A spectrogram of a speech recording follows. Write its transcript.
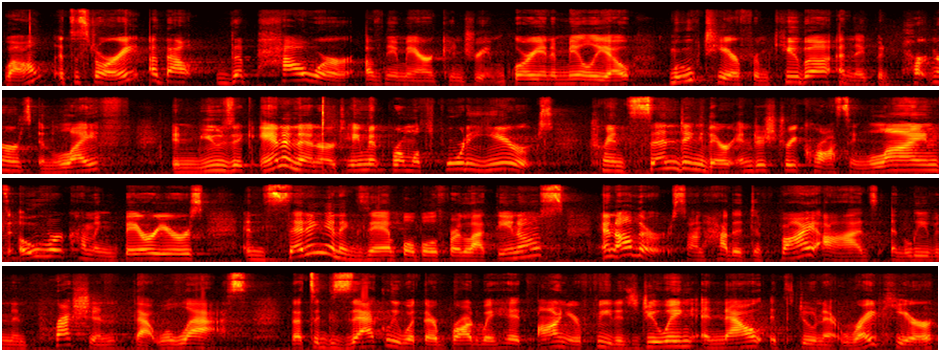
Well, it's a story about the power of the American dream. Gloria and Emilio moved here from Cuba and they've been partners in life in music and in entertainment for almost 40 years, transcending their industry, crossing lines, overcoming barriers, and setting an example both for Latinos and others on how to defy odds and leave an impression that will last. That's exactly what their Broadway hit On Your Feet is doing, and now it's doing it right here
